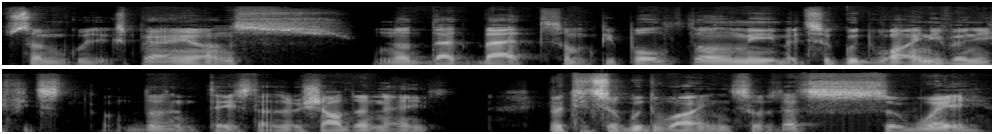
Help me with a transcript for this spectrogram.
some good experience not that bad. Some people told me but it's a good wine even if it doesn't taste as a chardonnay. But it's a good wine so that's a way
